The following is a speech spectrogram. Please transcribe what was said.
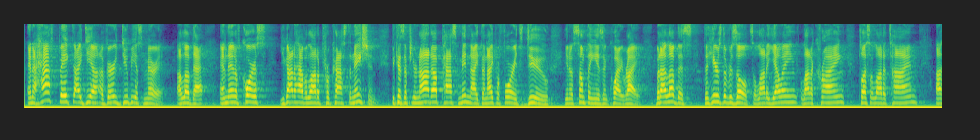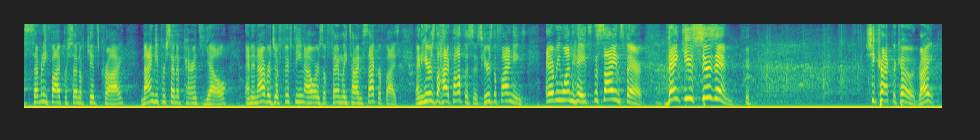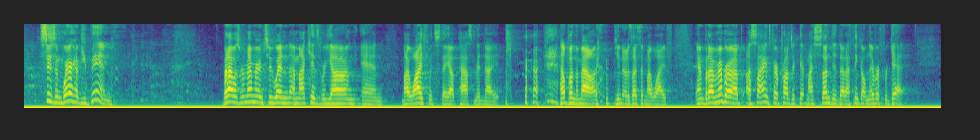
and a half baked idea of very dubious merit. I love that. And then, of course, you got to have a lot of procrastination because if you're not up past midnight the night before it's due, you know, something isn't quite right. But I love this. The, here's the results a lot of yelling, a lot of crying, plus a lot of time. Uh, 75% of kids cry, 90% of parents yell, and an average of 15 hours of family time sacrificed. And here's the hypothesis here's the findings everyone hates the science fair. Thank you, Susan. She cracked the code, right? Susan, where have you been? But I was remembering to when uh, my kids were young and my wife would stay up past midnight helping them out. you notice I said my wife. And, but I remember a, a science fair project that my son did that I think I'll never forget.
